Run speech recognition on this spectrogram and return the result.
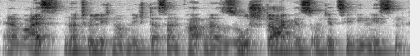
Er weiß natürlich noch nicht, dass sein Partner so stark ist und jetzt hier die nächsten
